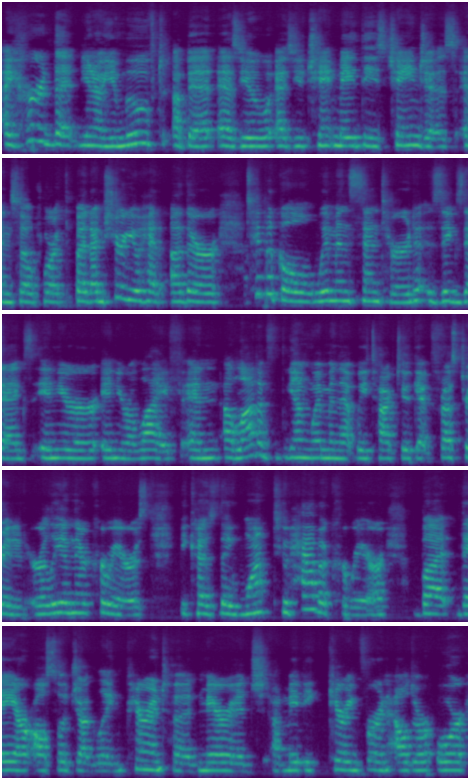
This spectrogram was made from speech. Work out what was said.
I heard that you know you moved a bit as you as you cha- made these changes and so forth. But I'm sure you had other typical women-centered zigzags in your in your life. And a lot of young women that we talk to get frustrated early in their careers because they want to have a career, but they are also juggling parenthood, marriage, uh, maybe caring for an elder, or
